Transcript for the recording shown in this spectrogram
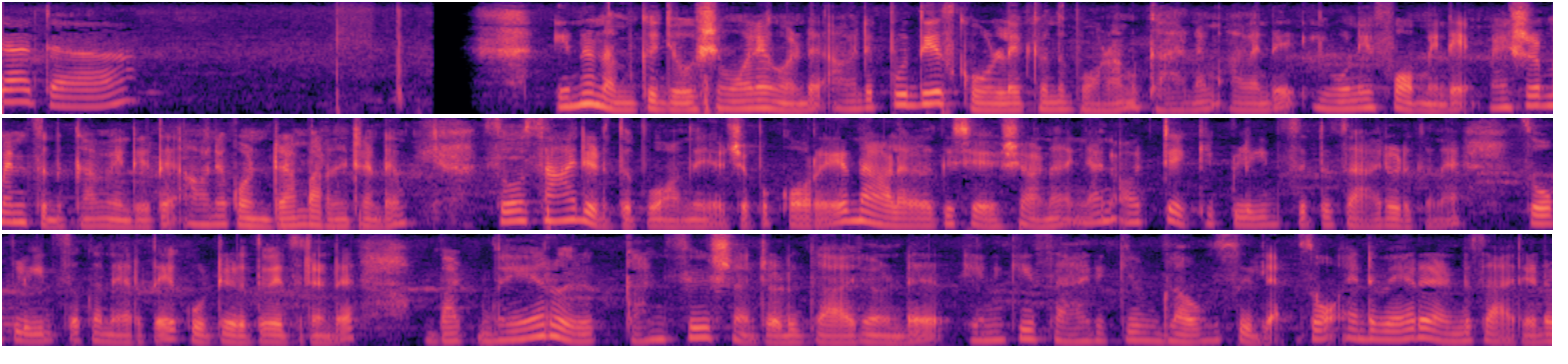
ടാറ്റാ. ഇന്ന് നമുക്ക് ജോഷിമോനെ കൊണ്ട് അവന്റെ പുതിയ സ്കൂളിലേക്ക് ഒന്ന് പോകണം കാരണം അവന്റെ യൂണിഫോമിന്റെ മെഷർമെന്റ്സ് എടുക്കാൻ വേണ്ടിയിട്ട് അവനെ കൊണ്ടുവരാൻ പറഞ്ഞിട്ടുണ്ട്. സോ സാരി എടുത്ത് പോകാമെന്ന് വിചാരിച്ചു അപ്പോൾ കുറേ നാളുകൾക്ക് ശേഷമാണ് ഞാൻ ഒറ്റയ്ക്ക് പ്ലീറ്റ്സ് ഇട്ട് സാരി എടുക്കുന്നത്. സോ പ്ലീറ്റ്സ് ഒക്കെ നേരത്തെ കൂട്ടി എടുത്ത് വെച്ചിട്ടുണ്ട്. ബട്ട് വേറൊരു കൺഫ്യൂഷൻ ആയിട്ടൊരു കാര്യമുണ്ട്. എനിക്ക് ഈ സാരിക്ക് ബ്ലൗസ് ഇല്ല. സോ എന്റെ വേറെ രണ്ട് സാരിയുടെ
